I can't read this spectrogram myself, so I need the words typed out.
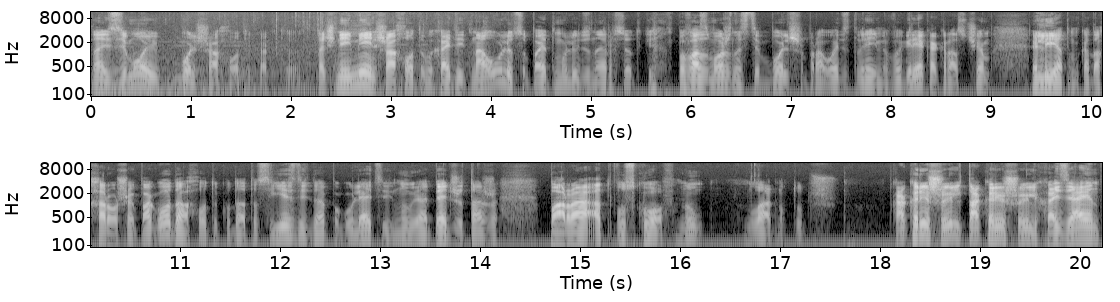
да, зимой больше охоты как-то. Точнее, меньше охоты выходить на улицу, поэтому люди, наверное, все-таки по возможности больше проводят время в игре как раз, чем летом, когда хорошая погода, охота куда-то съездить, да, погулять. И, ну и опять же та же пора отпусков. Ну, ладно, тут как решили, так решили. Хозяин,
